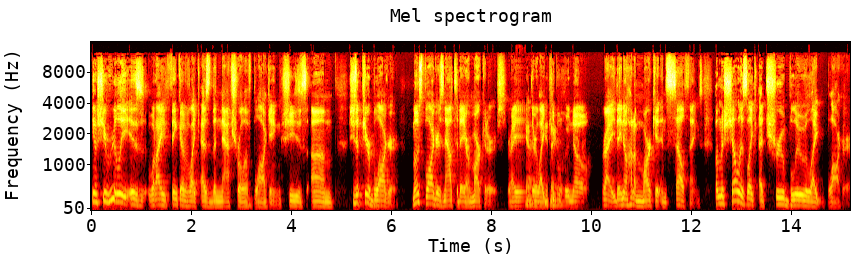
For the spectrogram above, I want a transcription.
you know she really is what I think of like as the natural of blogging. She's um, she's a pure blogger. Most bloggers now today are marketers, right? Yeah, They're like people who know right? They know how to market and sell things. But Michelle is like a true blue like blogger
